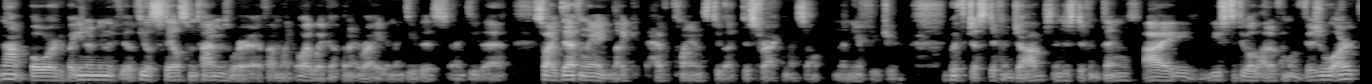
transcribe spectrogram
not bored, but you know I mean? It feels stale sometimes where if I'm like, oh, I wake up and I write and I do this and I do that. So I definitely like have plans to like distract myself in the near future with just different jobs and just different things. I used to do a lot of more visual art,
